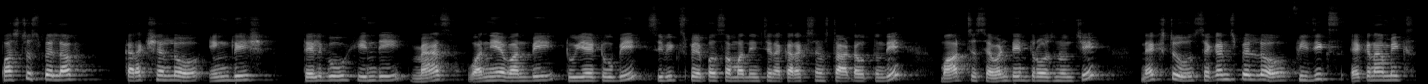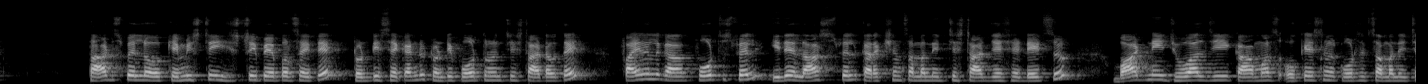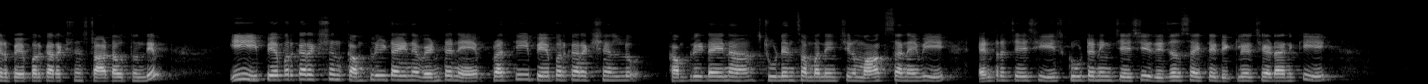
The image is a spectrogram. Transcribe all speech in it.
First spell of కరెక్షన్లో English Telugu Hindi maths one A one B two A two B civics paper సంబంధించిన కరెక్షన్ స్టార్ట్ అవుతుంది March seventeenth రోజు నుంచి. Next second స్పెల్లో physics economics third స్పెల్లో కెమిస్ట్రీ హిస్టరీ పేపర్స్ అయితే ట్వంటీ సెకండ్ ట్వంటీ ఫోర్త్ నుంచి start అవుతాయి. ఫైనల్గా ఫోర్త్ స్పెల్ ఇదే లాస్ట్ స్పెల్ కరెక్షన్ సంబంధించి స్టార్ట్ చేసే dates. Botany zoology commerce vocational కోర్సుకి సంబంధించిన పేపర్ కరెక్షన్ స్టార్ట్ అవుతుంది. ఈ పేపర్ కరెక్షన్ కంప్లీట్ అయిన వెంటనే ప్రతి పేపర్ కరెక్షన్లు కంప్లీట్ అయిన స్టూడెంట్ సంబంధించిన మార్క్స్ అనేవి ఎంటర్ చేసి స్క్రూటనింగ్ చేసి రిజల్ట్స్ అయితే డిక్లేర్ చేయడానికి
